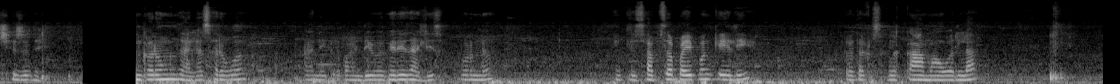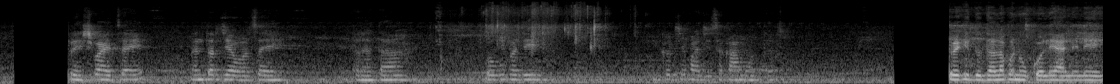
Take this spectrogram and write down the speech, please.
शिजू दे. करून झाला सर्व. आणि इकडे भांडी वगैरे झालीच पूर्ण. इथली साफसफाई पण केली. तर आता सगळं काम आवरला. फ्रेश व्हायचं आहे. नंतर जेवायचं आहे. तर आता बघू कधी इकडच्या भाजीचं काम होतं. वेगळी दुधाला पण उकोले आलेले आहे.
